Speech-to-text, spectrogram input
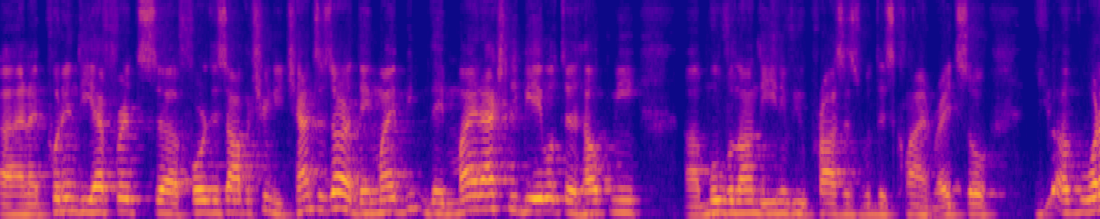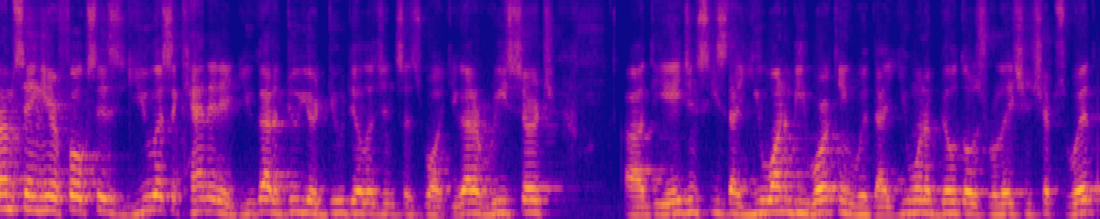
uh, and I put in the efforts uh, for this opportunity, chances are they might be they might actually be able to help me uh, move along the interview process with this client, right? So you, uh, what I'm saying here, folks, is you as a candidate, you got to do your due diligence as well. You got to research uh, the agencies that you want to be working with, that you want to build those relationships with,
